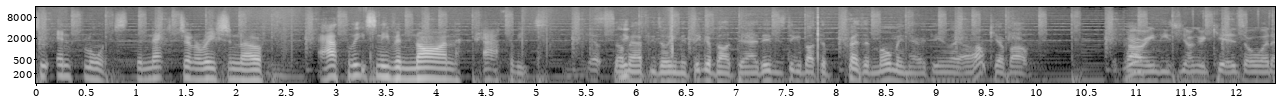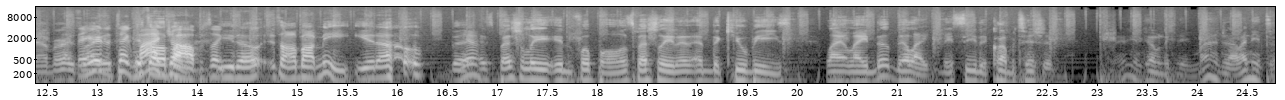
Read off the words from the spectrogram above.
to influence the next generation of athletes and even non-athletes? Some You- athletes don't even think about that. They just think about the present moment and everything. Like, I don't care about empowering these younger kids or whatever. It's they're here to take my all about- job. It's like- you know, it's all about me. You know, but Yeah. especially in football, especially in, in the QBs. Like, like they're, they're like they see the competition. I need to come to get my job. I need to,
